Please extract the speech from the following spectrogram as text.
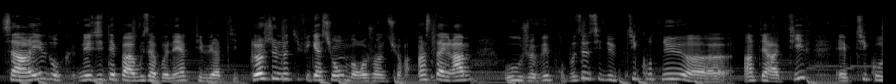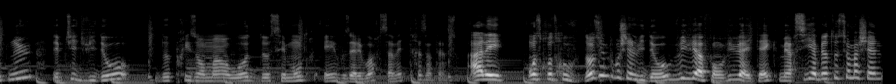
Ça arrive, donc n'hésitez pas à vous abonner, activer la petite cloche de notification, me rejoindre sur Instagram où je vais proposer aussi du petit contenu euh, interactif et petit contenu, des petites vidéos de prise en main ou autre de ces montres et vous allez voir, ça va être très intéressant. Allez, on se retrouve dans une prochaine vidéo. Vivez à fond, vivez high tech. Merci, à bientôt sur ma chaîne.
